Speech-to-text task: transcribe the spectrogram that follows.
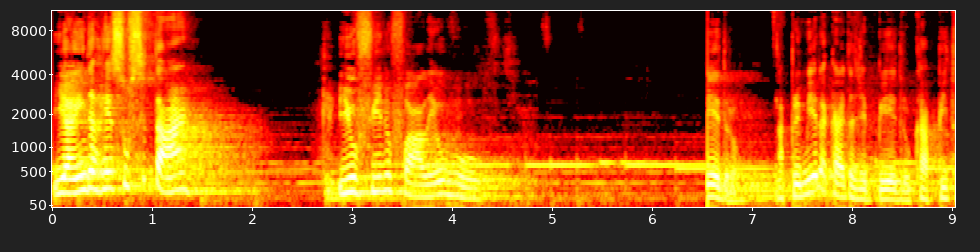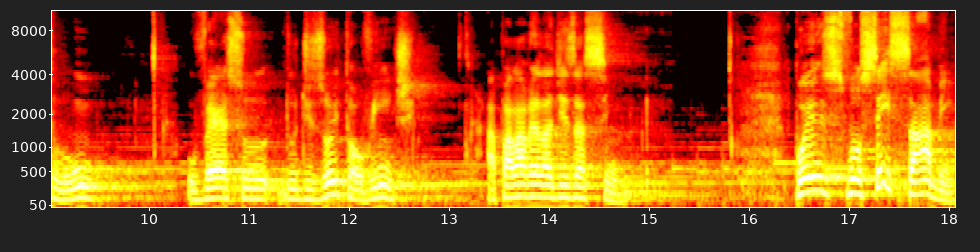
e ainda ressuscitar. E o filho fala: Eu vou. Pedro, na primeira carta de Pedro, capítulo 1, o verso do 18 ao 20, a palavra ela diz assim: Pois vocês sabem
